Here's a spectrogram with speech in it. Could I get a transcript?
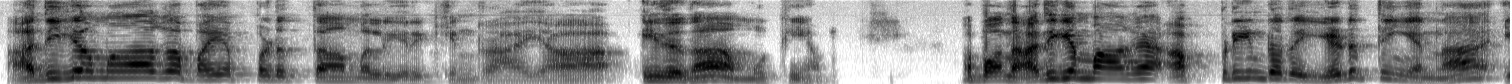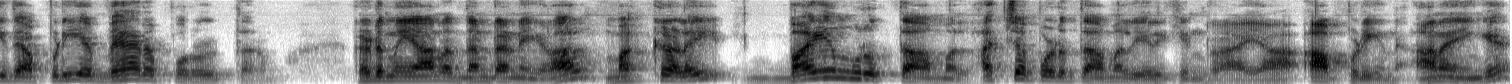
அதிகமாக பயப்படுத்தாமல் இருக்கின்றாயா? இதுதான் முக்கியம். அப்போ அந்த அதிகமாக அப்படின்றதை எடுத்தீங்கன்னா இது அப்படியே வேற பொருள் தரும். கடுமையான தண்டனைகளால் மக்களை பயமுறுத்தாமல் அச்சப்படுத்தாமல் இருக்கின்றாயா? அப்படின்னு. ஆனால் இங்கே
